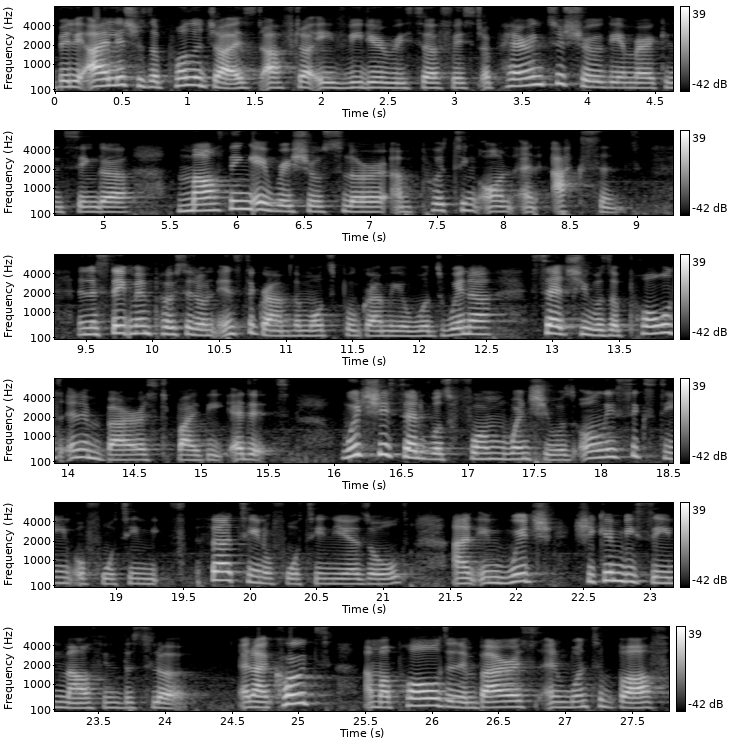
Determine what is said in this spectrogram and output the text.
Billie Eilish has apologized after a video resurfaced appearing to show the American singer mouthing a racial slur and putting on an accent. In a statement posted on Instagram, the multiple Grammy Awards winner said she was appalled and embarrassed by the edit, which she said was from when she was only 16 or 14, 13 or 14 years old, and in which she can be seen mouthing the slur. And I quote, I'm appalled and embarrassed and want to bath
